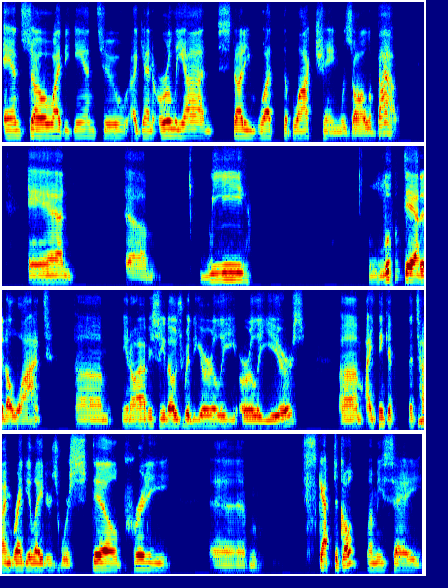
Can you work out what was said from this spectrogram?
and so I began to, again, early on, study what the blockchain was all about. And um, we looked at it a lot. Um, you know, obviously, those were the early, early years. Um, I think at the time, regulators were still pretty um, skeptical. Let me say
